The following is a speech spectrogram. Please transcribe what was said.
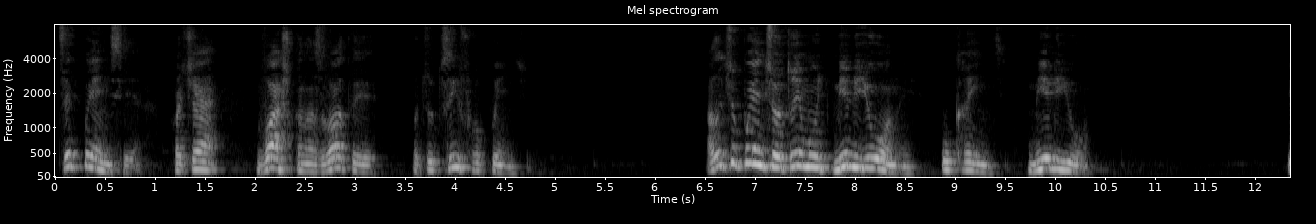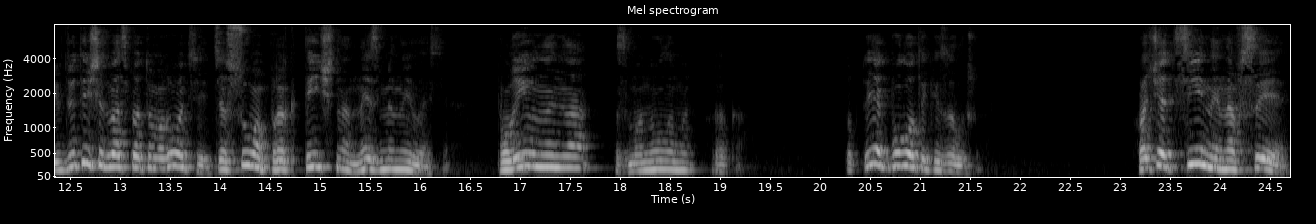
Це пенсія. Хоча важко назвати оцю цифру пенсію. Але цю пенсію отримують мільйони українців. Мільйони. І в 2025 році ця сума практично не змінилася порівняно з минулими роками. Тобто, як було, так і залишилось. Хоча ціни на все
